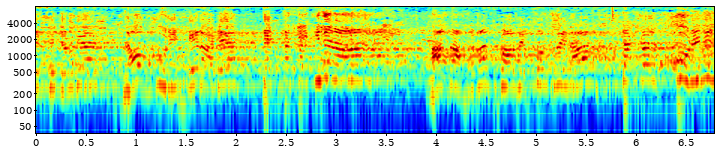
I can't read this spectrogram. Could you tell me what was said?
ਇੱਥੇ ਜੁੜ ਗਿਆ। ਲਓ ਪੂਰੀ ਫੇਰ ਆ ਗਿਆ। ਤੇ ਟੱਕਰ ਕਿਹਦੇ ਨਾਲ ਆ? ਮਾਤਾ ਹਰਵੰਸ ਕੌਰ ਦੇ ਪੁੱਤ ਦੇ ਨਾਲ ਟੱਕਰ ਪੂਰੀ ਦੀ।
